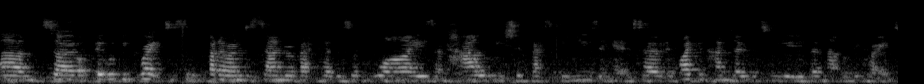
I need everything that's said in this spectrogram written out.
Um, so it would be great to sort of better understand, Rebecca, the sort of whys and how we should best be using it. So if I can hand over to you, then that would be great.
